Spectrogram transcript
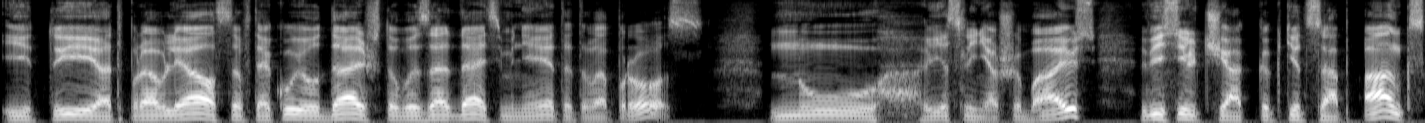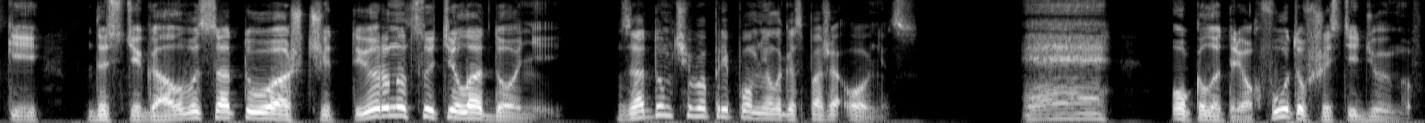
«И ты отправлялся в такую даль, чтобы задать мне этот вопрос? Ну, если не ошибаюсь, весельчак Когтецап Ангский достигал высоту аж 14 ладоней». Задумчиво припомнила госпожа Овниц. э около трех футов шести дюймов»,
